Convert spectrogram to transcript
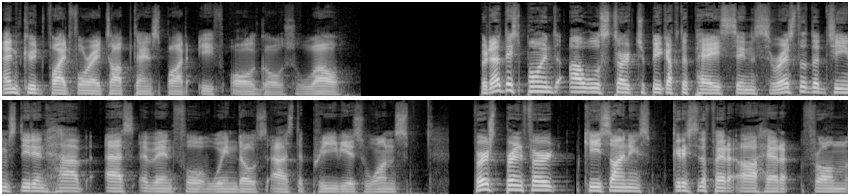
and could fight for a top 10 spot if all goes well. But at this point, I will start to pick up the pace since rest of the teams didn't have as eventful windows as the previous ones. First, Brentford key signings Kristoffer Ajer from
